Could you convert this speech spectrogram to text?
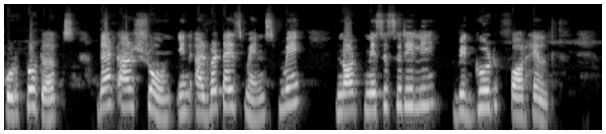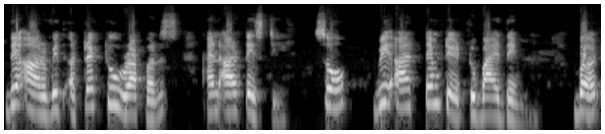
food products that are shown in advertisements may not necessarily be good for health. They are with attractive wrappers and are tasty. So, we are tempted to buy them. But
